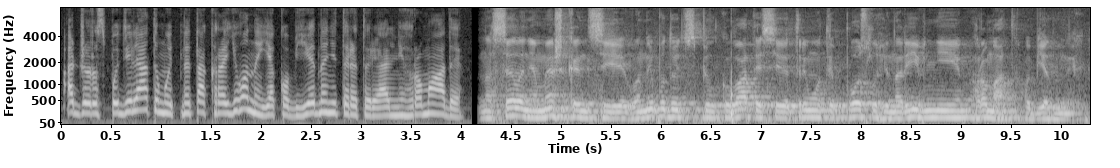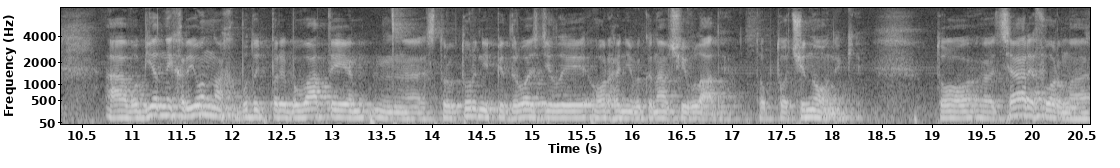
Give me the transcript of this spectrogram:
адже розподілятимуть не так райони, як об'єднані територіальні громади. Населення, мешканці, вони будуть спілкуватися і отримувати послуги на рівні громад об'єднаних. А в об'єднаних районах будуть перебувати структурні підрозділи органів виконавчої влади, тобто чиновники. То е, ця реформа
